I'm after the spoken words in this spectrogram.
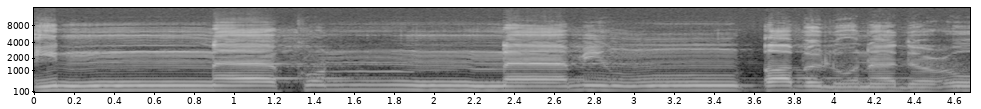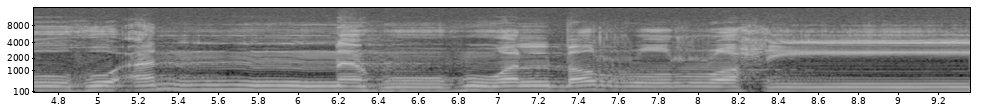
إنا كنا من قبل ندعوه أنه هو البر الرحيم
